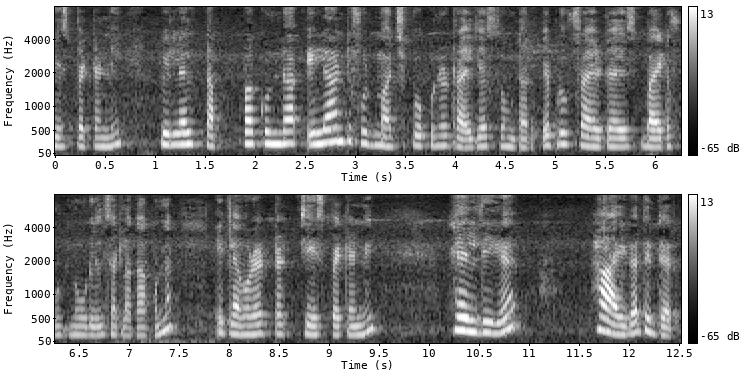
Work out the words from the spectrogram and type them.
చేసి పెట్టండి. పిల్లలు తప్పకుండా ఇలాంటి ఫుడ్ మర్చిపోకుండా ట్రై చేస్తూ ఉంటారు. ఎప్పుడు ఫ్రైడ్ రైస్ బయట ఫుడ్ నూడిల్స్ అట్లా కాకుండా ఇట్లా కూడా చేసి పెట్టండి. హెల్తీగా హాయిగా తింటారు.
